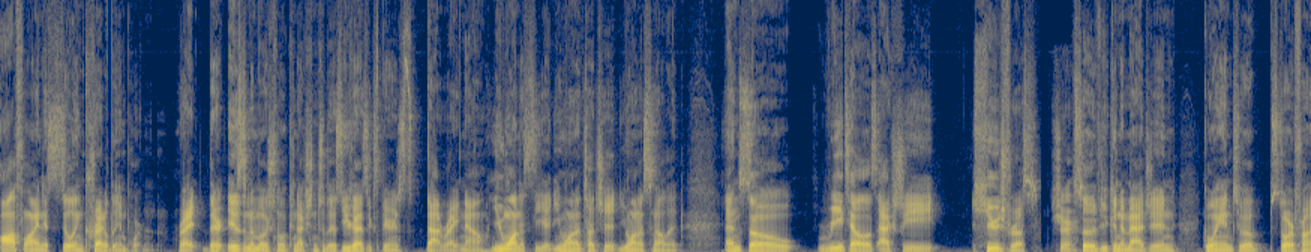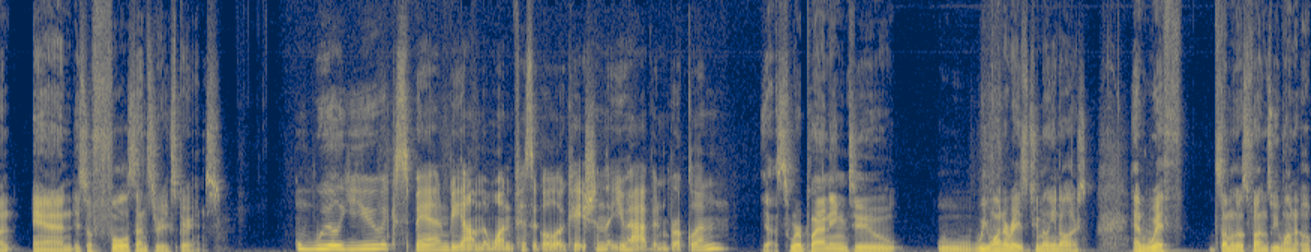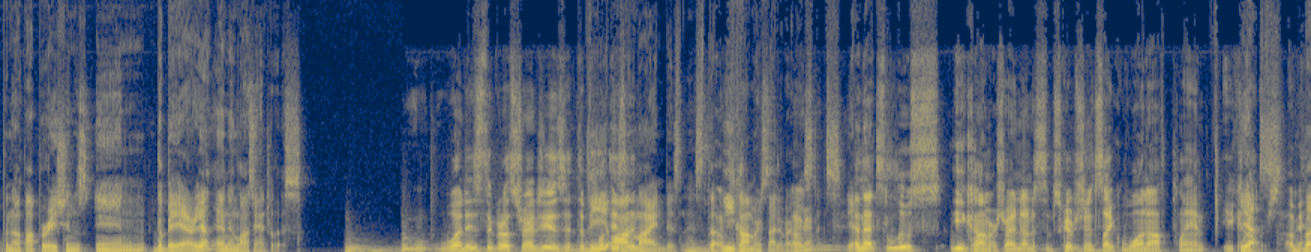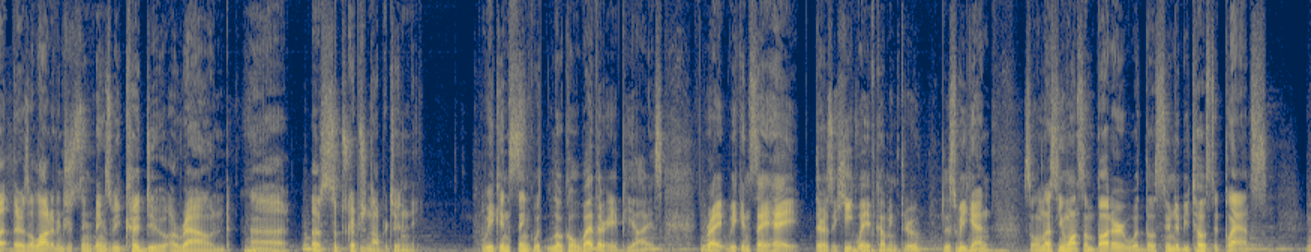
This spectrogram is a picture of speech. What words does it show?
Offline is still incredibly important, right? There is an emotional connection to this. You guys experience that right now. You want to see it, you want to touch it, you want to smell it. And so retail is actually huge for us. Sure. So if you can imagine going into a storefront and it's a full sensory experience. Will you expand beyond the one physical location that you have in Brooklyn? Yes, we're planning to. We want to raise two million dollars, and with some of those funds, we want to open up operations in the Bay Area and in Los Angeles. What is the growth strategy? Is it the, The pl- is it- online business, the e-commerce side of our business. Yeah. and that's loose e-commerce, right? Not a subscription. It's like one-off plant e-commerce. yes. Okay. But there's a lot of interesting things we could do around uh, a subscription opportunity. We can sync with local weather APIs, right? We can say, hey, there's a heat wave coming through this weekend. So unless you want some butter with those soon to be toasted plants,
